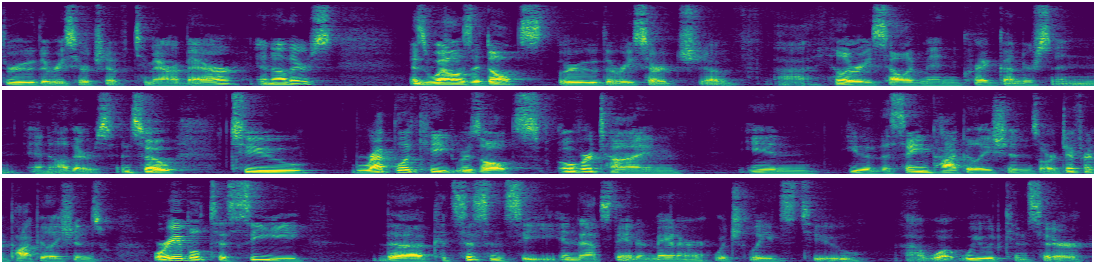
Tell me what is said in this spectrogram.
through the research of Tamara Baer and others, as well as adults through the research of uh, Hilary Seligman, Craig Gundersen, and others. And so to replicate results over time in either the same populations or different populations, we're able to see the consistency in that standard manner, which leads to uh, what we would consider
